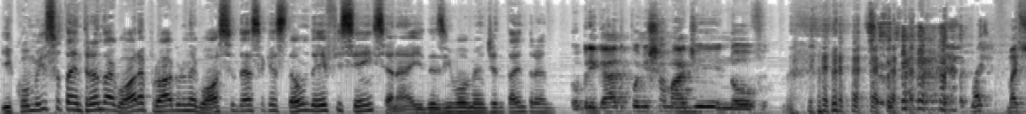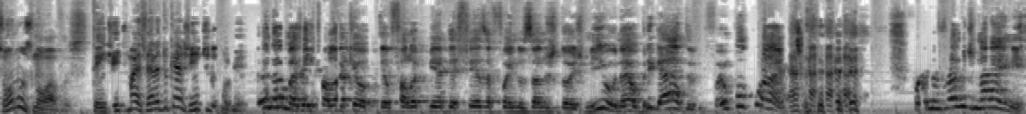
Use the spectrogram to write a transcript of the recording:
e como isso está entrando agora pro agronegócio dessa questão de eficiência, né? E desenvolvimento a gente tá entrando. Obrigado por me chamar de novo. mas, mas, somos novos. Tem gente mais velha do que a gente do comer. Não, não, mas ele falou que eu, eu falou que minha defesa foi nos anos 2000, né? Obrigado. Foi um pouco antes. foi nos anos 9.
